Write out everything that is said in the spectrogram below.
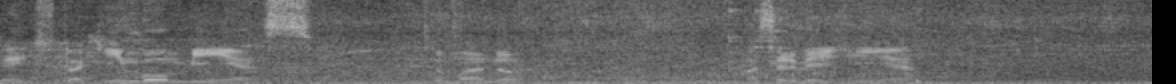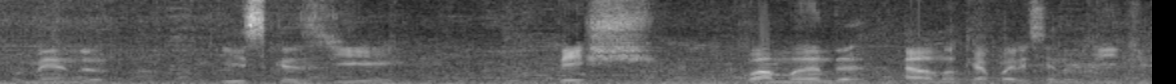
Gente, estou aqui em Bombinhas, tomando uma cervejinha, comendo iscas de peixe com a Amanda. Ela não quer aparecer no vídeo.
